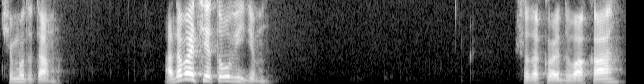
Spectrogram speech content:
чему-то там. А давайте это увидим. Что такое 2k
